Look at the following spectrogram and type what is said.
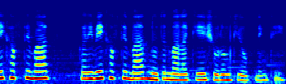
एक हफ़्ते बाद, करीब एक हफ़्ते बाद नूतन बाला के शोरूम की ओपनिंग थी।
